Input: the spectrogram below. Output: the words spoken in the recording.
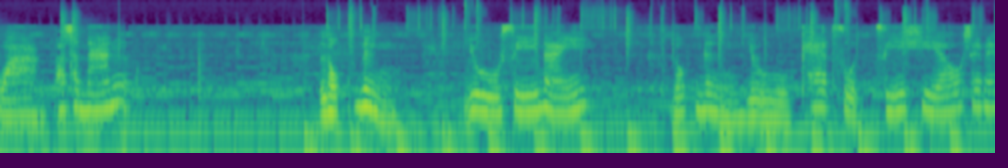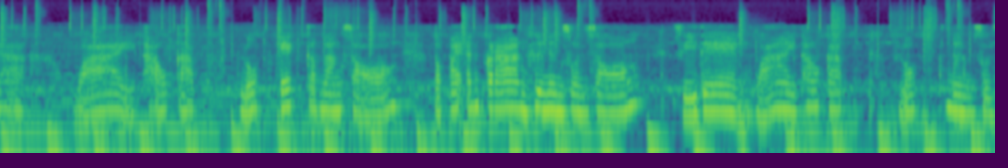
กว้าง เพราะฉะนั้นลบหนึ่งอยู่สีไหนลบหนึ่งอยู่แคบสุดสีเขียวใช่ไหมคะ y เท่ากับลบ x กำลังสองต่อไปอันกลางคือ1ส่วน2สีแดง y เท่ากับ ลบ1ส่วน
